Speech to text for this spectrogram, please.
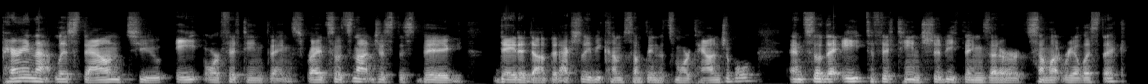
paring that list down to eight or 15 things, right? So it's not just this big data dump, it actually becomes something that's more tangible. And so the eight to 15 should be things that are somewhat realistic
